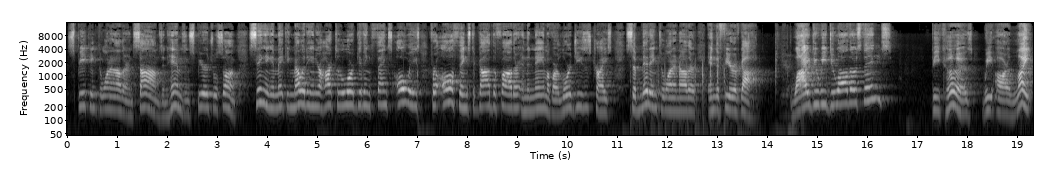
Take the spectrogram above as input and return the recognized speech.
speaking to one another in psalms and hymns and spiritual songs, singing and making melody in your heart to the Lord, giving thanks always for all things to God the Father in the name of our Lord Jesus Christ, submitting to one another in the fear of God. Why do we do all those things? because we are light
